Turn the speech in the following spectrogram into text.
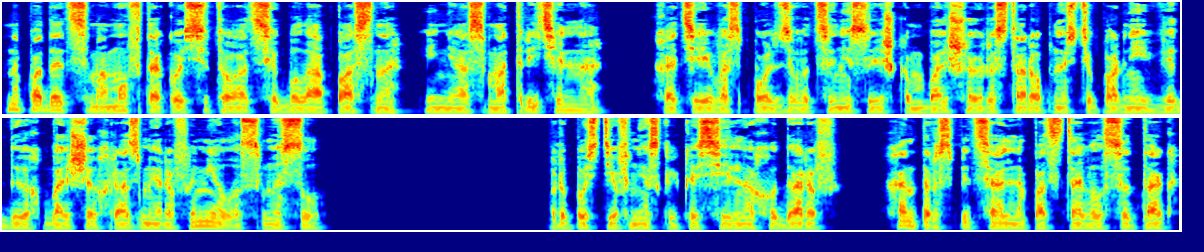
Нападать самому в такой ситуации было опасно и неосмотрительно хотя и воспользоваться не слишком большой расторопностью парней ввиду их больших размеров имело смысл. Пропустив несколько сильных ударов, Хантер специально подставился так,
